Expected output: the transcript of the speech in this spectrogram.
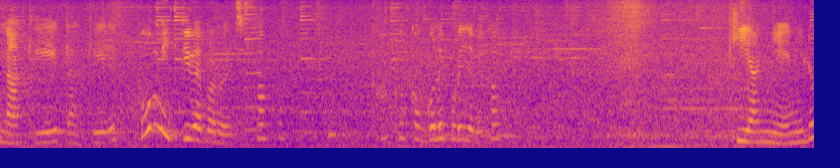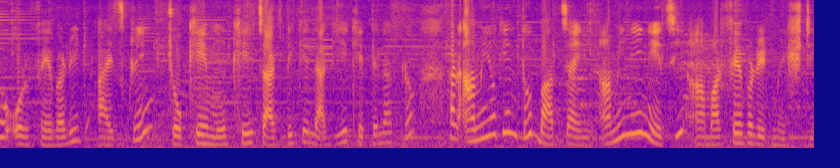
নাকে, টাকে, খুব মিথ্যি ব্যাপার হয়েছে। খাও খাও খাও খাও, গলে পড়ে যাবে, খাও। কিয়ান নিয়ে নিল ওর ফেভারিট আইসক্রিম চোখে মুখে চারদিকে লাগিয়ে খেতে লাগল। আর আমিও কিন্তু বাদ যাইনি। আমি নিয়ে নিয়েছি আমার ফেভারিট মিষ্টি।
